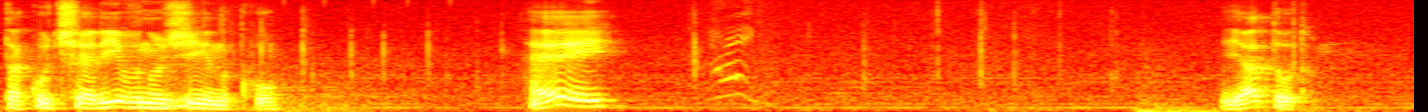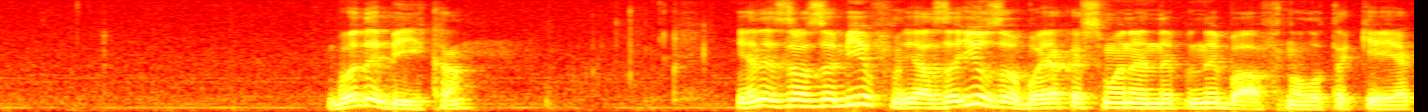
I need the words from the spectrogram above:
таку чарівну жінку? Гей! Я тут. Буде бійка. Я не зрозумів, я заюзав, бо якось мене не, не бафнуло таке як.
